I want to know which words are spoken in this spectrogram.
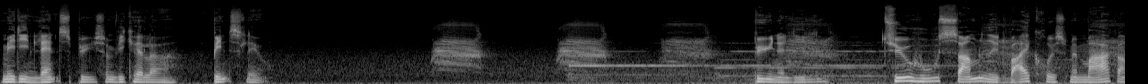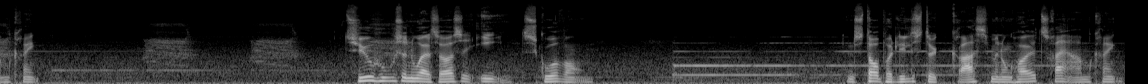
Midt i en landsby, som vi kalder Bindslev. Byen er lille. 20 huse samlet i et vejkryds med marker omkring. 20 huse er nu altså også en skurvogn. Den står på et lille stykke græs med nogle høje træer omkring.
